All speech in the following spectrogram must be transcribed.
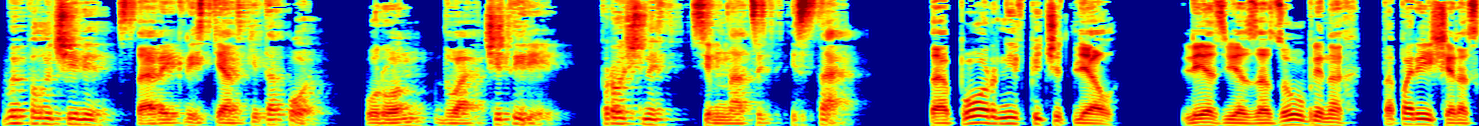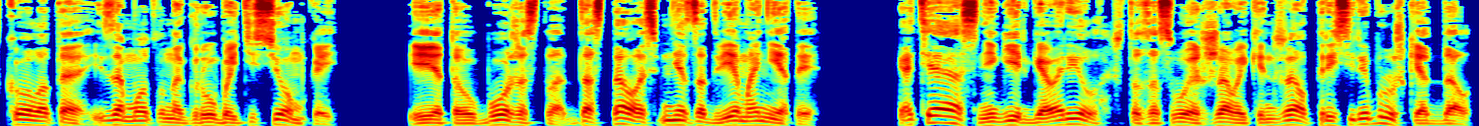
Вы получили старый крестьянский топор. Урон 2-4. Прочность 17 из 100. Топор не впечатлял. Лезвие зазубринах, топорище расколото и замотано грубой тесемкой. И это убожество досталось мне за две монеты. Хотя Снегирь говорил, что за свой ржавый кинжал три серебрушки отдал.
